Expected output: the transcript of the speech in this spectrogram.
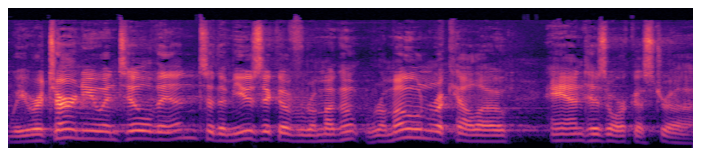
we return you until then to the music of Ramon Raquello and his orchestra.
